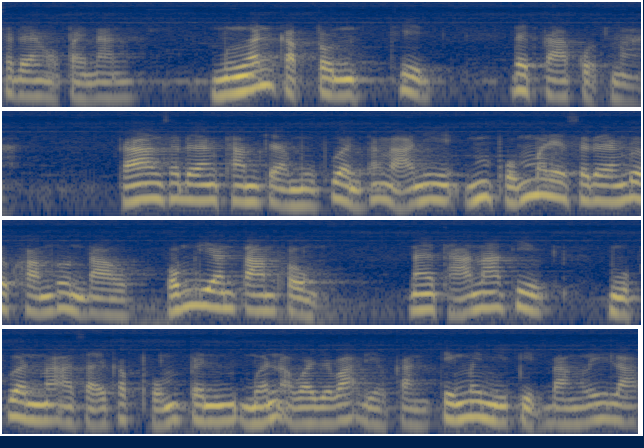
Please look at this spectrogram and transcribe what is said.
แสดงออกไปนั้น เหมือนกับตนที่ ได้ปรากฏมา การแสดงธรรมแก่หมู่เพื่อนทั้งหลายนี้ผมไม่ได้แสดงด้วยความร่นเดาผมเรียนตามโครงในฐานะที่หมู่เพื่อนมาอาศัยกับผมเป็นเหมือนอวัยวะเดียวกัน จึงไม่มีปิดบังลี้ลับ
